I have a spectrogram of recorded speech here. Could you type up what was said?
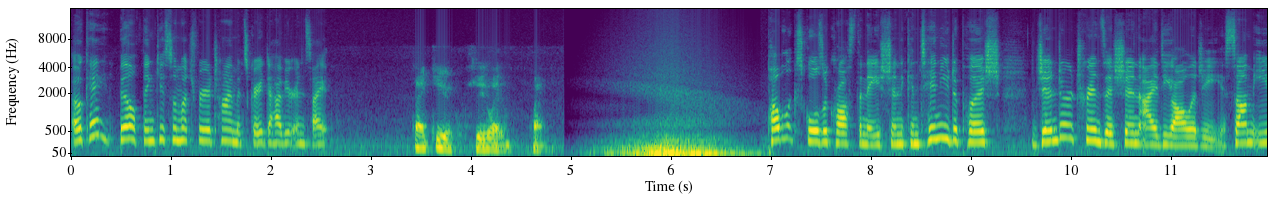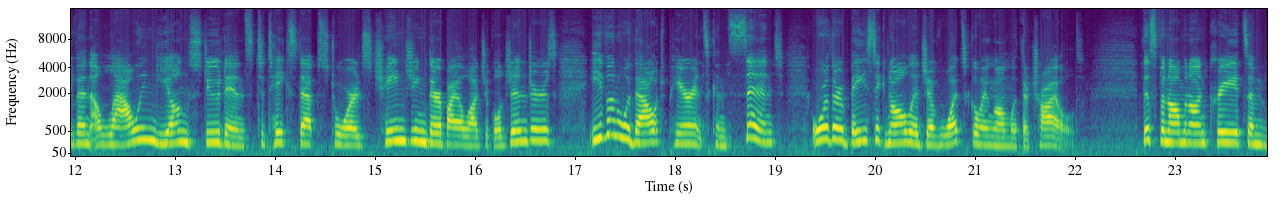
Okay, Bill, thank you so much for your time. It's great to have your insight. Thank you. See you later. Bye. Public schools across the nation continue to push gender transition ideology, some even allowing young students to take steps towards changing their biological genders, even without parents' consent or their basic knowledge of what's going on with their child. This phenomenon creates a,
